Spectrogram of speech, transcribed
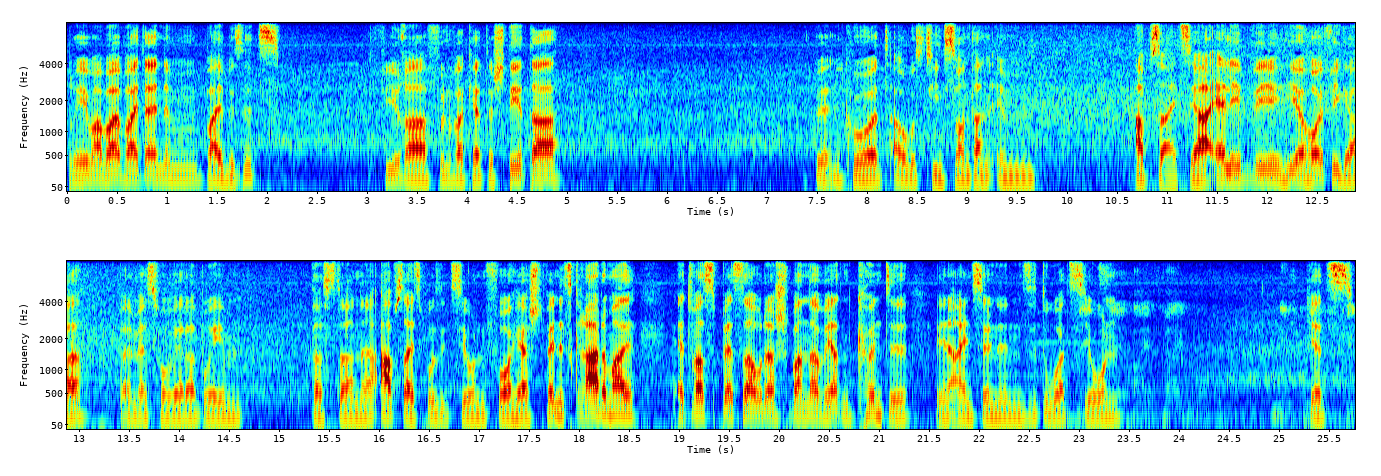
Bremer Ball weiter in dem Ballbesitz. Vierer, Fünfer Kette steht da. Bittenkurt, Augustinsson dann im Abseits. Ja, erleben wir hier häufiger beim SV Werder Bremen dass da eine Abseitsposition vorherrscht. Wenn es gerade mal etwas besser oder spannender werden könnte in einzelnen Situationen. Jetzt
